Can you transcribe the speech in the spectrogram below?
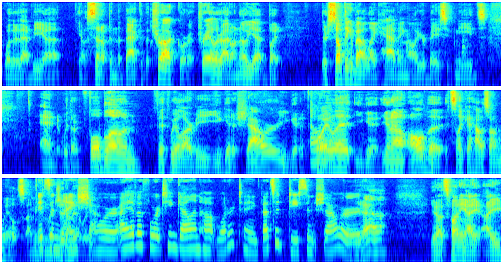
whether that be a you know set up in the back of the truck or a trailer, I don't know yet, but there's something about like having all your basic needs, and with a full blown fifth wheel RV, you get a shower, you get a Oh, yeah. toilet, you get you know all the it's like a house on wheels. I mean, It's a nice shower. I have a 14 gallon hot water tank. That's a decent shower. Yeah. You know, it's funny. I, I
